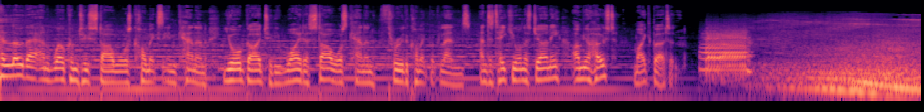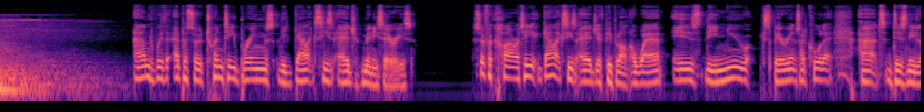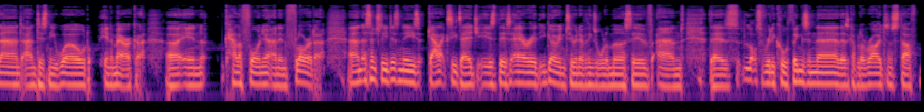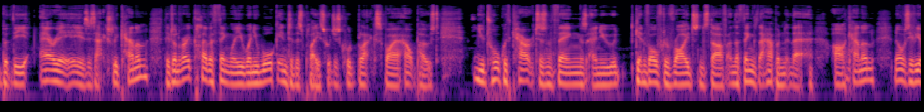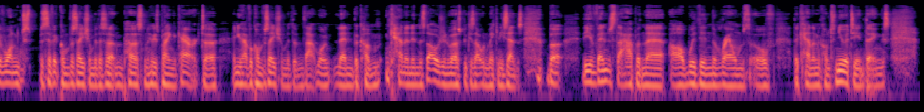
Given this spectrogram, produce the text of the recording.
Hello there, and welcome to Star Wars Comics in Canon, your guide to the wider Star Wars canon through the comic book lens. And to take you on this journey, I'm your host, Mike Burton. And with episode 20 brings the Galaxy's Edge miniseries. So, for clarity, Galaxy's Edge, if people aren't aware, is the new experience, I'd call it, at Disneyland and Disney World in America, uh, in California and in Florida. And essentially, Disney's Galaxy's Edge is this area that you go into and everything's all immersive and there's lots of really cool things in there. There's a couple of rides and stuff, but the area is is actually canon. They've done a very clever thing where you, when you walk into this place, which is called Black Spire Outpost, you talk with characters and things and you get involved with rides and stuff and the things that happen there are canon. Now obviously if you have one specific conversation with a certain person who's playing a character and you have a conversation with them, that won't then become canon in the Star Wars universe because that wouldn't make any sense. But the events that happen there are within the realms of the canon continuity and things.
